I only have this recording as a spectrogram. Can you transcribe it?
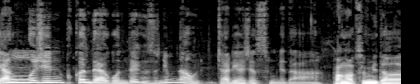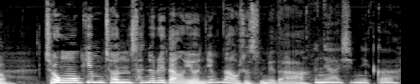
양무진 북한대학원대 교수님 나오, 자리하셨습니다. 반갑습니다. 정호김 전 새누리당 의원님 나오셨습니다. 안녕하십니까.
